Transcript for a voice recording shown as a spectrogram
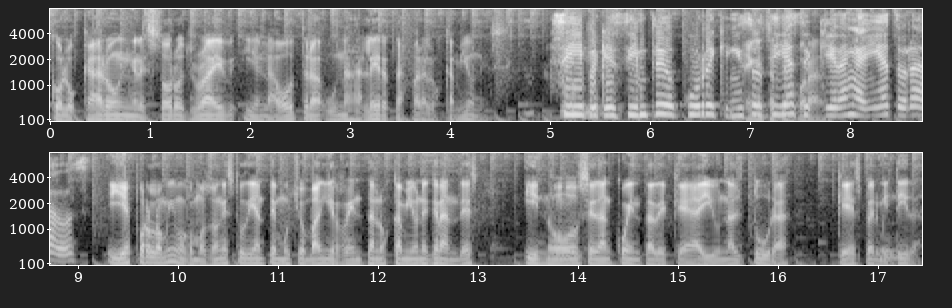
colocaron en el Storage Drive y en la otra unas alertas para los camiones. Sí, porque siempre ocurre que en esos días temporada. se quedan ahí atorados. Y es por lo mismo, como son estudiantes, muchos van y rentan los camiones grandes y no se dan cuenta de que hay una altura que es permitida.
